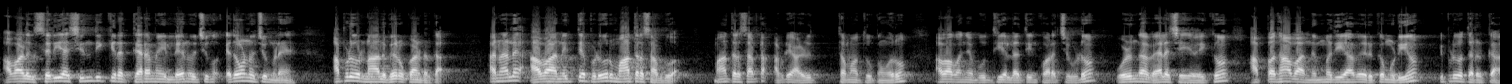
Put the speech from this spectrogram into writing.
அவளுக்கு சரியாக சிந்திக்கிற திறமை இல்லைன்னு வச்சுக்கோ ஏதோ ஒன்று வச்சுங்களேன். அப்படி ஒரு நாலு பேர் உட்காந்துருக்கா அதனால அவள் நித்தியப்படி ஒரு மாத்திரை சாப்பிடுவாள் மாத்திரை சாப்பிட்டா அப்படியே அழுத்தமாக தூக்கம் வரும். அவள் கொஞ்சம் புத்தி எல்லாத்தையும் குறைச்சி விடும். ஒழுங்காக வேலை செய்ய வைக்கும். அப்போ தான் அவள் நிம்மதியாகவே இருக்க முடியும். இப்படி ஒருத்தர் இருக்கா?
